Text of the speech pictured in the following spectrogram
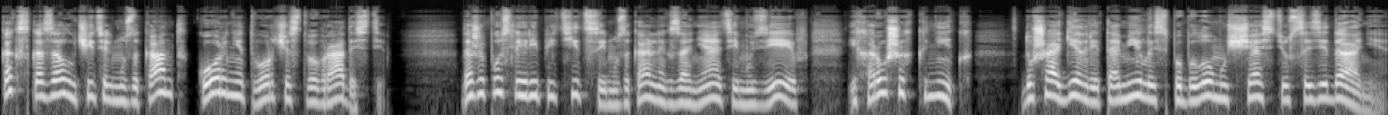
Как сказал учитель-музыкант, корни творчества в радости. Даже после репетиций, музыкальных занятий, музеев и хороших книг душа Генри томилась по былому счастью созидания.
